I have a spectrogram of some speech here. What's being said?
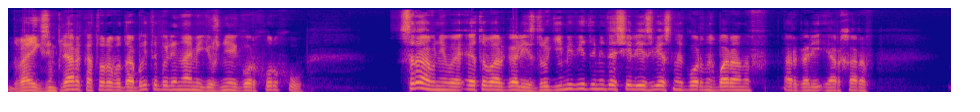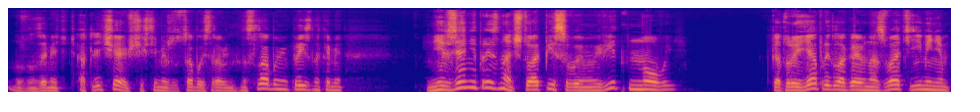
два экземпляра которого добыты были нами южнее гор Хурху. Сравнивая этого аргали с другими видами доселе известных горных баранов, аргали и архаров, нужно заметить, отличающихся между собой сравнительно слабыми признаками, нельзя не признать, что описываемый вид новый, который я предлагаю назвать именем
